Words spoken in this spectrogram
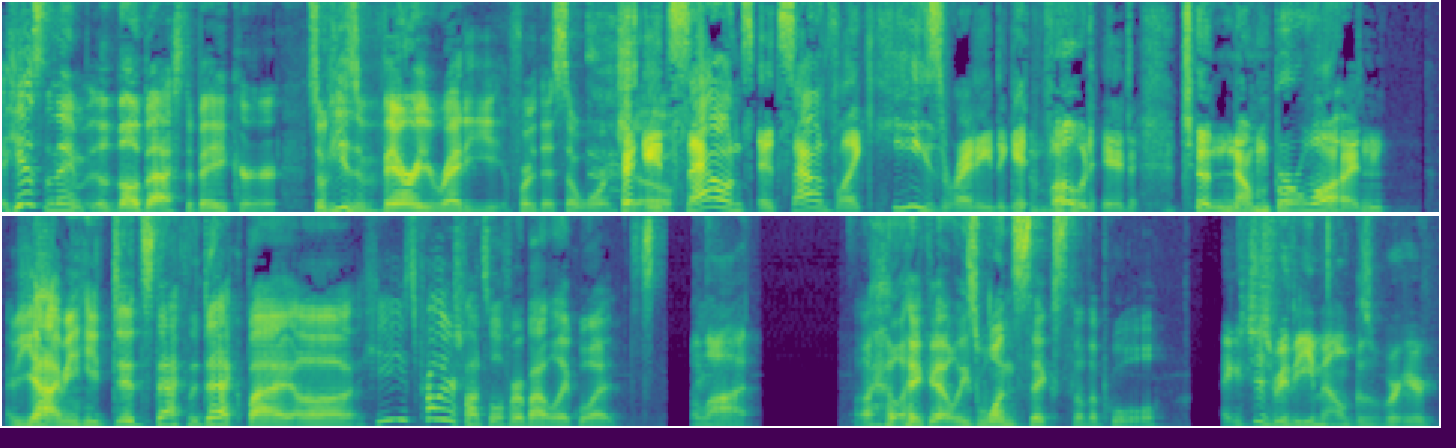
He has the name the best baker, so he's very ready for this award show. It sounds it sounds like he's ready to get voted to number one. Yeah, I mean, he did stack the deck by uh he's probably responsible for about like what A lot. like at least one sixth of the pool. I can just read the email because we're here.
